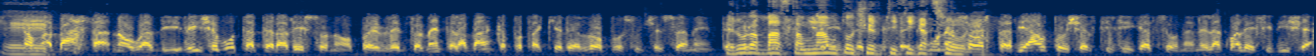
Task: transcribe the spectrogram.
eh... No, ma basta, no, guardi, ricevuta per adesso no, poi eventualmente la banca potrà chiedere dopo successivamente. Per ora basta un'autocertificazione. Una sorta di autocertificazione nella quale si dice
